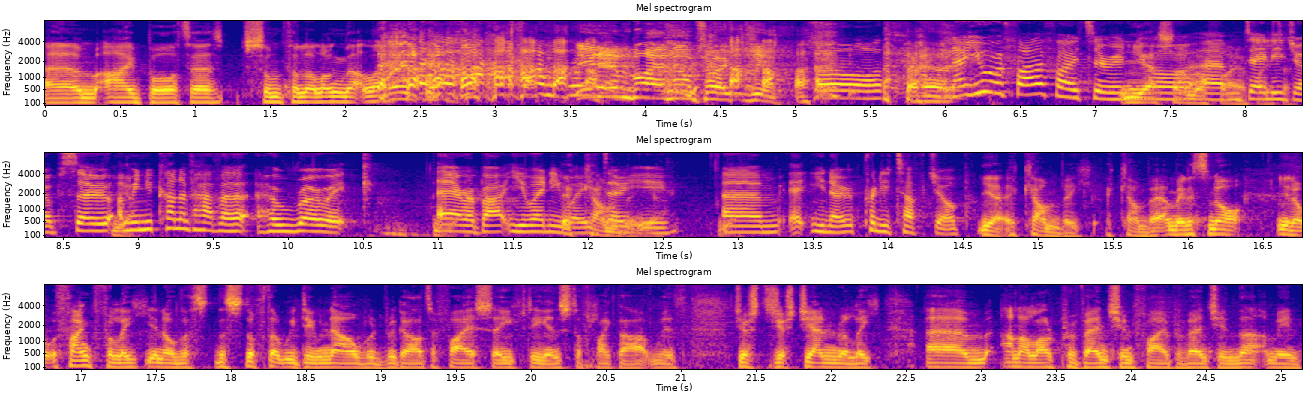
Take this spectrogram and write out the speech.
um I bought her something along that line you didn't buy a milk tray, did you? Oh. Now you're a firefighter in Yes, your I'm um, daily job, so I mean you kind of have a heroic air about you anyway, don't be, you? Um, uh, you know, a pretty tough job. Yeah, it can be. It can be. I mean, it's not, you know, thankfully, you know, the, the stuff that we do now with regard to fire safety and stuff like that, with just just generally, um, and a lot of prevention, fire prevention. That I mean,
